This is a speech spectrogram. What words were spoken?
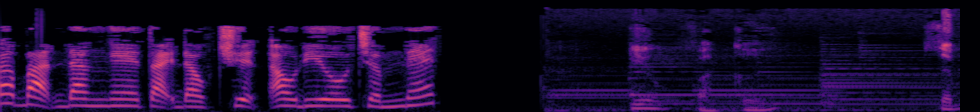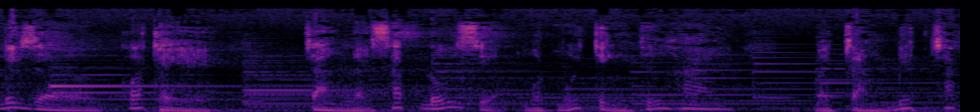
Các bạn đang nghe tại đọc chuyện audio.net Yêu và cưới Rồi bây giờ có thể chàng lại sắp đối diện một mối tình thứ hai Mà chàng biết chắc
